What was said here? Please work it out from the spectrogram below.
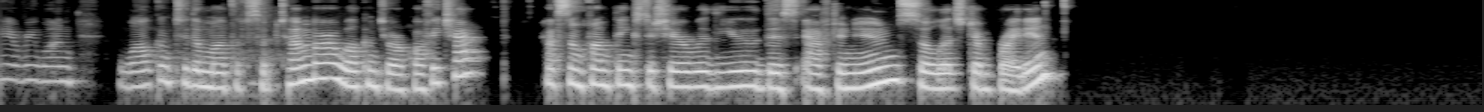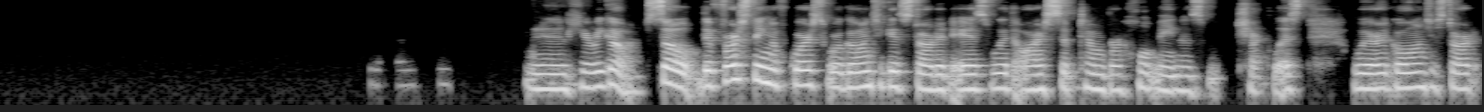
Hey everyone, welcome to the month of September. Welcome to our coffee chat. Have some fun things to share with you this afternoon, so let's jump right in. And here we go. So the first thing, of course, we're going to get started is with our September home maintenance checklist. We're going to start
